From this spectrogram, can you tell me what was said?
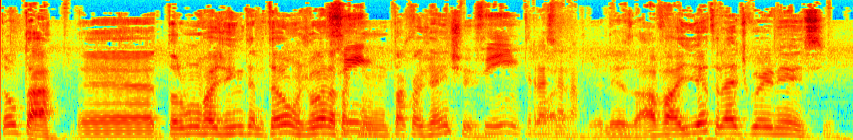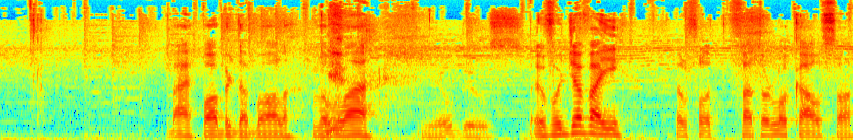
Então tá. É, todo mundo vai de Inter então? Joana tá Sim. com, tá com a gente? Sim, internacional. Bora, beleza. Havaí Atlético Goianiense. Bah, pobre da bola. Vamos lá. Meu Deus. Eu vou de Havaí, pelo fa- fator local só,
